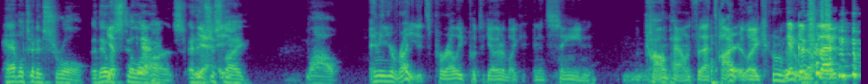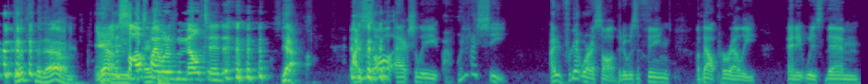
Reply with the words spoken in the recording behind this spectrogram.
Hamilton, and Stroll. And they were still Yeah. on hards. And it's just it- like, wow. I mean, you're right. It's Pirelli put together like an insane compound for that tire. Like, who knew? Yeah, good Yeah. for them. Good for them. Yeah. the And- soft and- spot would have melted. Yeah. I saw actually. What did I see? I forget where I saw it, but it was a thing about Pirelli, and it was them.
